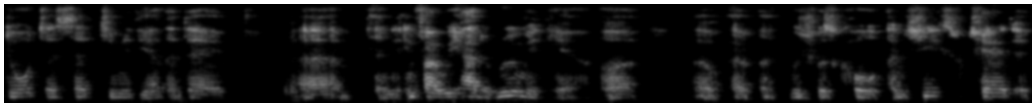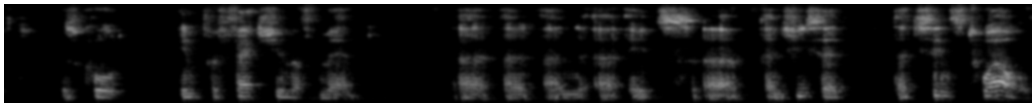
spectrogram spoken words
daughter said to me the other day. Um, and in fact, we had a room in here, uh, uh, uh, uh which was called, and she chaired it, was called "Imperfection of Men," uh, and, and it's, and she said that since twelve,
